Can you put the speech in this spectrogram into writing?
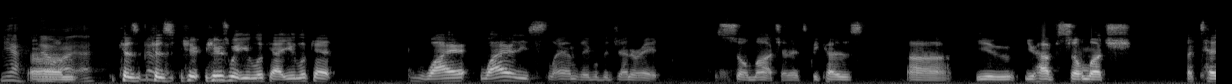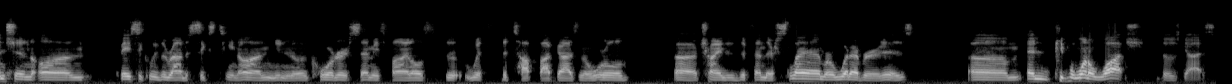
Yeah, because um, because no, here, here's what you look at. You look at why why are these slams able to generate so much, and it's because uh, you you have so much attention on basically the round of 16 on, you know, quarter, semis, finals with the top five guys in the world uh, trying to defend their slam or whatever it is. Um, and people want to watch those guys.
